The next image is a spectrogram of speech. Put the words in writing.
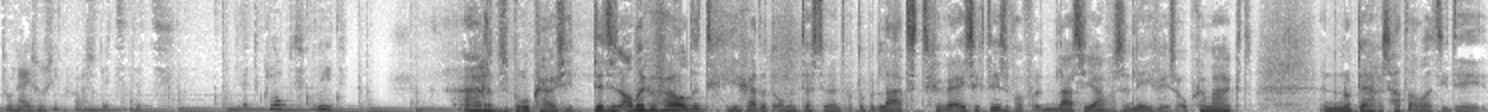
toen hij zo ziek was. Dit, dit, het klopt niet. Arends Broekhuis. Dit is een ander geval. Dit, hier gaat het om een testament wat op het laatst gewijzigd is, of in het laatste jaar van zijn leven is opgemaakt. En de notaris had al het idee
